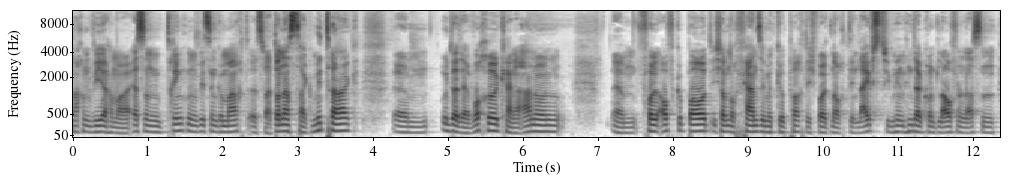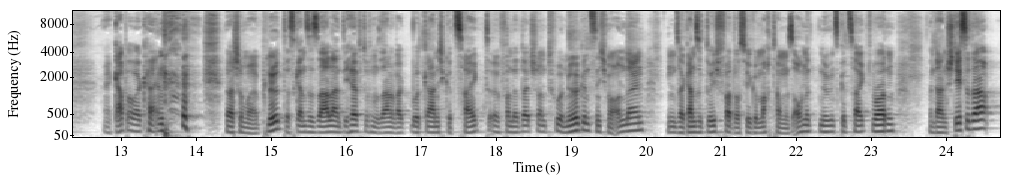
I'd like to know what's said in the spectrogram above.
machen wir, haben wir Essen, Trinken ein bisschen gemacht. Es war Donnerstagmittag, ähm, unter der Woche, keine Ahnung, ähm, voll aufgebaut. Ich habe noch Fernsehen mitgebracht, ich wollte noch den Livestream im Hintergrund laufen lassen. Gab aber keinen. War schon mal blöd. Das ganze Saarland, die Hälfte vom Saarland war, wurde gar nicht gezeigt äh, von der Deutschland-Tour. Nirgends, nicht mal online. Und unsere ganze Durchfahrt, was wir gemacht haben, ist auch nicht nirgends gezeigt worden. Und dann stehst du da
